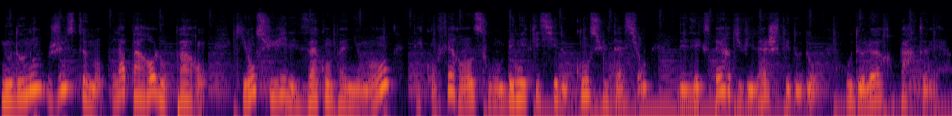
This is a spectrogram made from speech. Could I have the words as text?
nous donnons justement la parole aux parents qui ont suivi des accompagnements, des conférences ou ont bénéficié de consultations des experts du village Fédodo ou de leurs partenaires.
